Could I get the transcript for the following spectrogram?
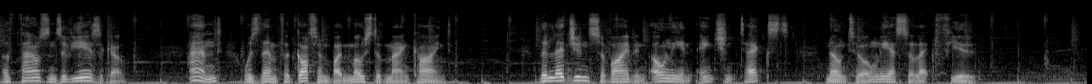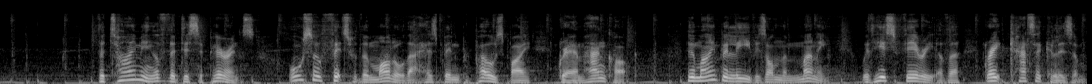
of thousands of years ago and was then forgotten by most of mankind. The legend surviving only in ancient texts known to only a select few. The timing of the disappearance also fits with the model that has been proposed by Graham Hancock, whom I believe is on the money with his theory of a great cataclysm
